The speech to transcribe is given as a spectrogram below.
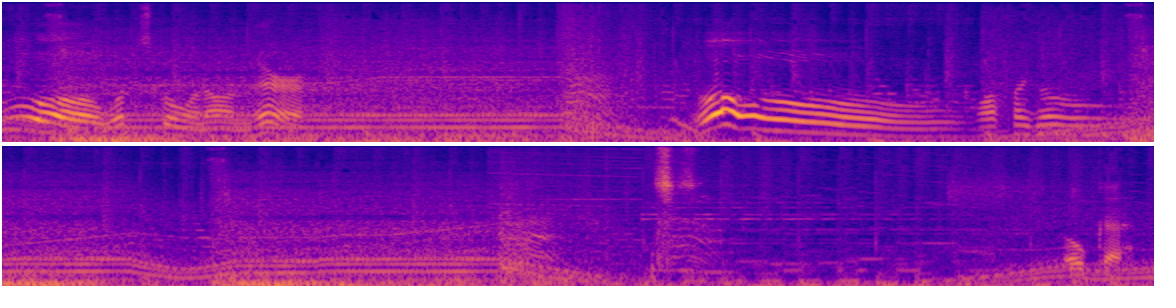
Whoa, what's going on there? Whoa! Off I go. okay.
